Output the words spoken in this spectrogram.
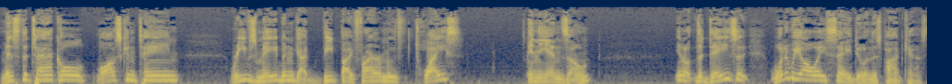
missed the tackle, lost contain. Reeves-Maybin got beat by Freiermuth twice in the end zone. You know, the days of, what do we always say doing this podcast?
